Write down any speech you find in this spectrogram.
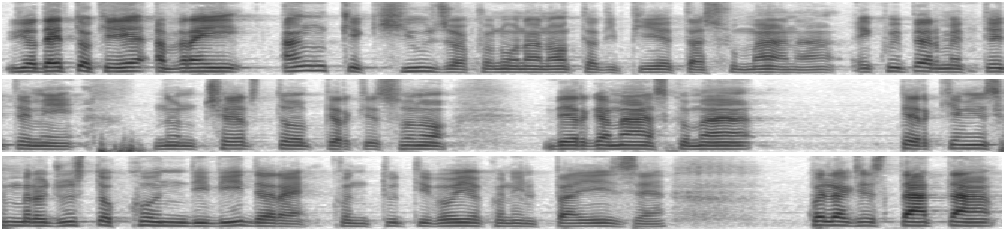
Vi ho detto che avrei anche chiuso con una nota di pietas umana e qui permettetemi, non certo perché sono bergamasco, ma perché mi sembra giusto condividere con tutti voi e con il Paese quella che è stata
